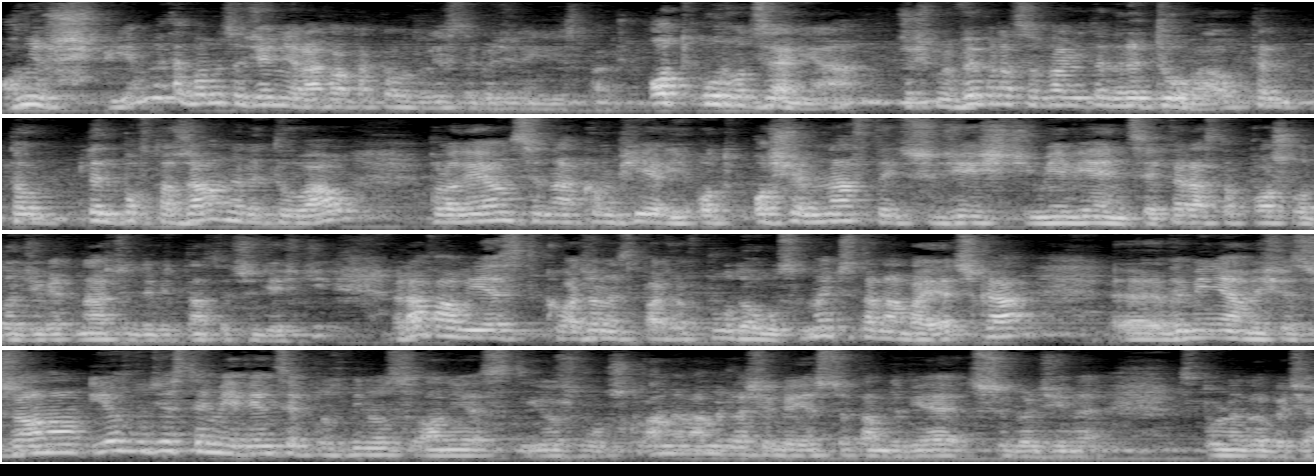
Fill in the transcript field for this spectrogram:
On już śpi? My tak mamy codziennie, Rafał tak około 20 godziny idzie spać. Od urodzenia żeśmy wypracowali ten rytuał, ten, to, ten powtarzalny rytuał, polegający na kąpieli od 18.30 mniej więcej, teraz to poszło do 19-19.30. Rafał jest kładziony spać o wpół do ósmej, czyta na bajeczka, e, wymieniamy się z żoną i o 20 mniej więcej plus minus on jest już w łóżku. A my mamy dla siebie jeszcze tam 2-3 godziny wspólnego bycia.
